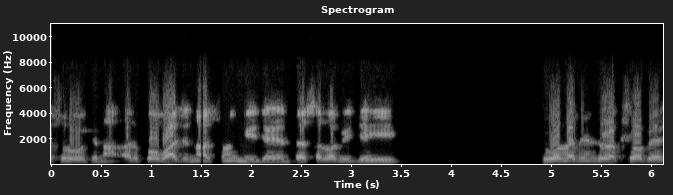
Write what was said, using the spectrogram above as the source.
सुलोचना अर्को वाचना संगी जयंत सर्व विजयी। सुवर्ण बिंदु रक्षोभे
